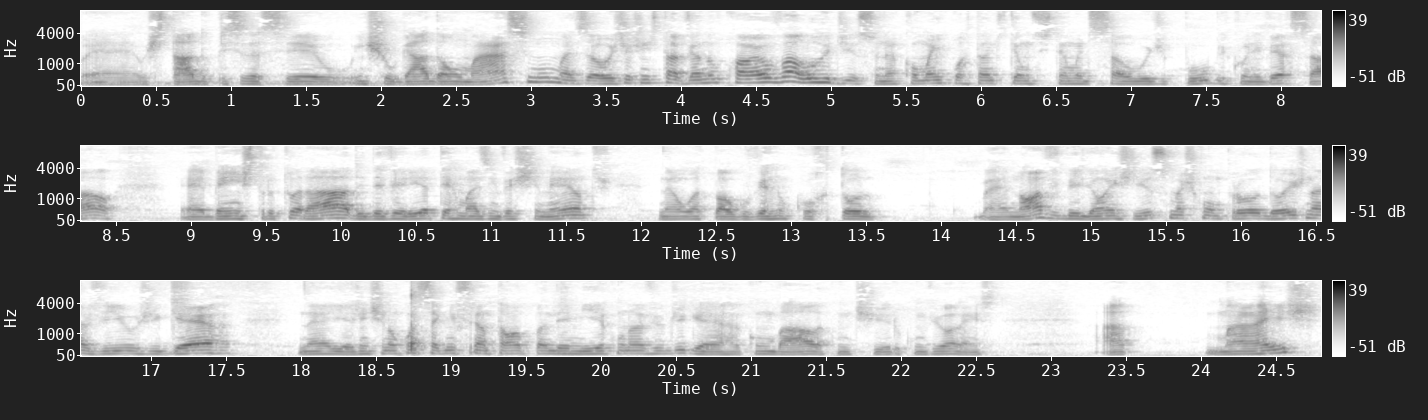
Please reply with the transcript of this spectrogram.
é, o Estado precisa ser enxugado ao máximo, mas hoje a gente está vendo qual é o valor disso, né? como é importante ter um sistema de saúde público universal, é, bem estruturado e deveria ter mais investimentos. Né? O atual governo cortou é, 9 bilhões disso, mas comprou dois navios de guerra né? e a gente não consegue enfrentar uma pandemia com um navio de guerra, com bala, com tiro, com violência. A, mas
